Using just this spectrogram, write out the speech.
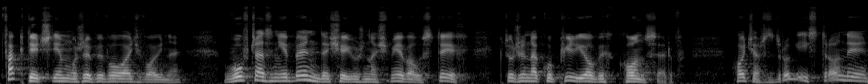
faktycznie może wywołać wojnę. Wówczas nie będę się już naśmiewał z tych, którzy nakupili owych konserw. Chociaż z drugiej strony,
